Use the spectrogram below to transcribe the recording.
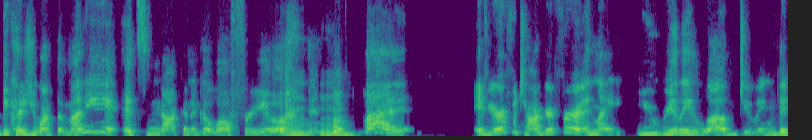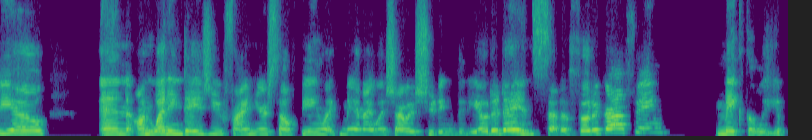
because you want the money, it's not going to go well for you. Mm. but if you're a photographer and like you really love doing video, and on wedding days you find yourself being like, man, I wish I was shooting video today instead of photographing, make the leap,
